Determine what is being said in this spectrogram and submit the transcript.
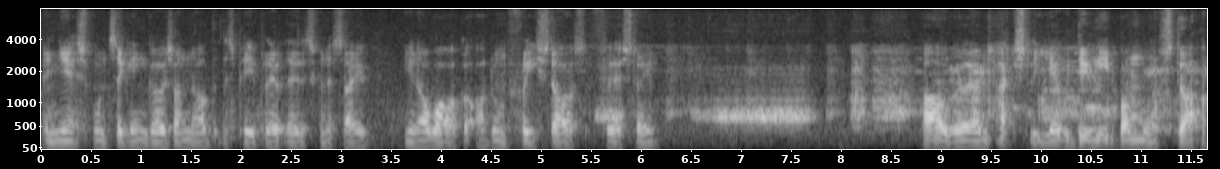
And yes, once again guys, I know that there's people out there that's going to say, you know what, I've got I done three stars first time. Oh, um, actually, yeah, we do need one more star.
